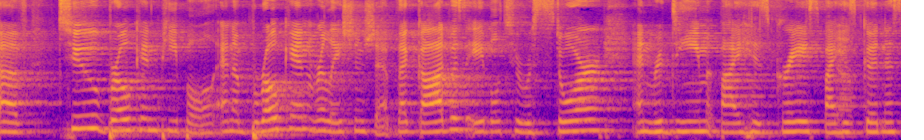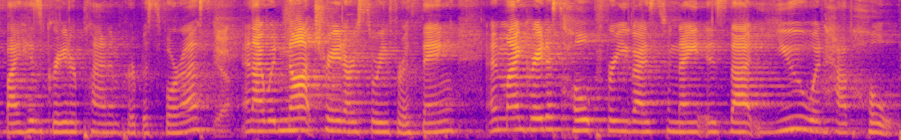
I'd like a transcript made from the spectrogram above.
of two broken people and a broken relationship that God was able to restore and redeem by His grace, by His goodness, by His greater plan and purpose for us. Yeah. And I would not trade our story for a thing. And my greatest hope for you guys tonight is that you would have hope.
